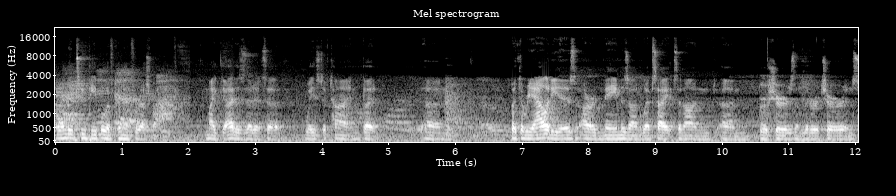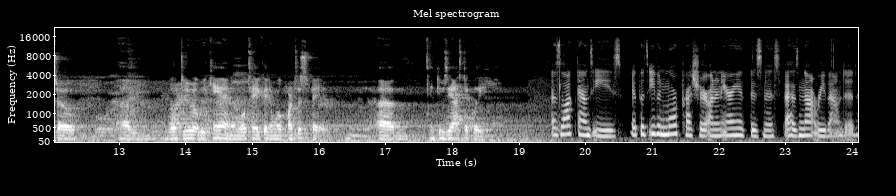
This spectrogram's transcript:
Only two people have come in for Restaurant Week my gut is that it's a waste of time, but um, but the reality is our name is on websites and on um, brochures and literature, and so um, we'll do what we can and we'll take it and we'll participate um, enthusiastically. As lockdowns ease, it puts even more pressure on an area of business that has not rebounded.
